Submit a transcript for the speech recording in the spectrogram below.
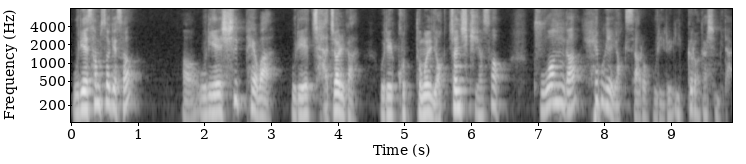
우리의 삶 속에서 어, 우리의 실패와 우리의 좌절과 우리의 고통을 역전시키셔서 구원과 회복의 역사로 우리를 이끌어 가십니다.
